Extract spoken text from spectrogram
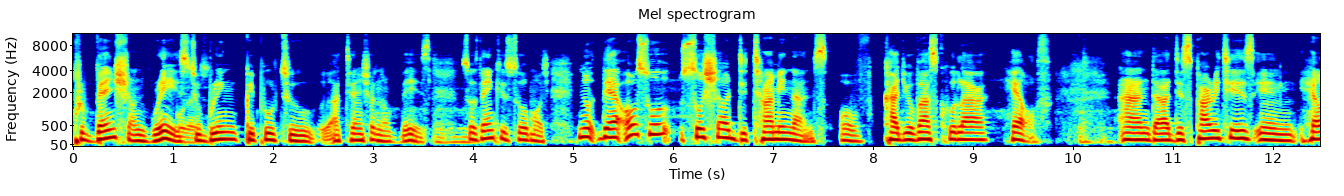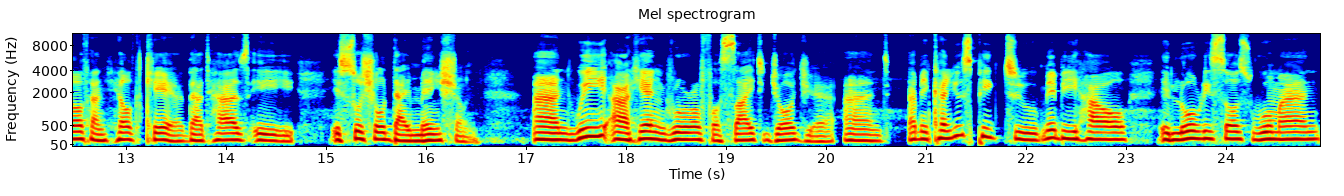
prevention race to bring people to attention of this. So thank you so much. You know, there are also social determinants of cardiovascular health and uh, disparities in health and healthcare that has a, a social dimension. And we are here in rural Forsyth, Georgia. And I mean, can you speak to maybe how a low resource woman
